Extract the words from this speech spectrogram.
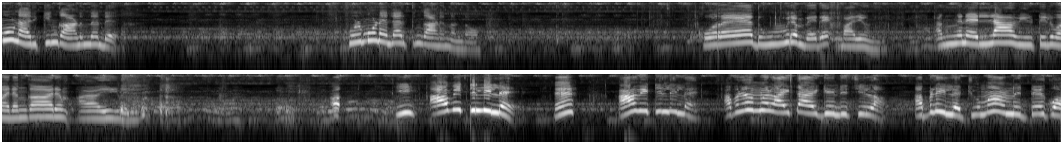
മൂൺ ആയിരിക്കും കാണുന്നത്. ഫുൾ മൂൺ എല്ലാവർക്കും കാണുന്നുണ്ടോ? കുറേ ദൂരം വരെ വരയുണ്ട്. അങ്ങനെ എല്ലാ വീട്ടിലും അലങ്കാരം ആയി വരും ആ, ഈ ആ വീട്ടിലില്ലേ? ഏ? ആ വീട്ടിലില്ലേ? അവിടെ ഒന്നും ലൈറ്റ് ആയിരിക്കില്ല അവിടെ ഇല്ല? ചുമ്മാ ഒന്ന് ഇട്ടേക്കുവാ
